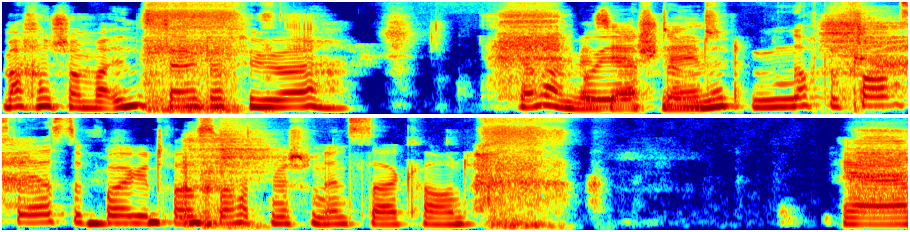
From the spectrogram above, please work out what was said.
machen schon mal Insta dafür. Da waren wir oh, sehr ja, schnell mit. Noch bevor unsere erste Folge draus war, hatten wir schon Insta-Account. Ja,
